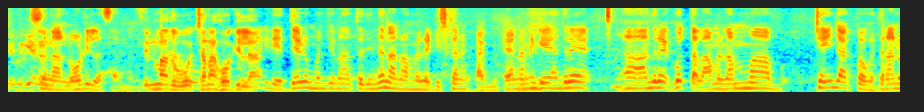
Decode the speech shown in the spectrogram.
ನಿಮಗೆ ಸೊ ನಾನು ನೋಡಿಲ್ಲ ಸರ್ ನಾನು ಸಿನಿಮಾ ಅದು ಚೆನ್ನಾಗಿ ಹೋಗಿಲ್ಲ? ಇದು ಎದ್ದೇಳು ಮಂಜುನಾಥದಿಂದ ನಾನು ಆಮೇಲೆ ಡಿಸ್ಕನೆಕ್ಟ್ ಆಗಿಬಿಟ್ಟೆ. ನನಗೆ ಅಂದರೆ ಅಂದರೆ ಗೊತ್ತಲ್ಲ ಆಮೇಲೆ ನಮ್ಮ ಚೇಂಜ್ ಆಗ್ತಾ ಹೋಗುತ್ತೆ. ನಾನು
